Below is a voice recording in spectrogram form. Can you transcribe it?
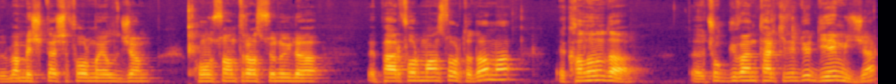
Ben Beşiktaş'ta formayı alacağım. Konsantrasyonuyla e, performansı ortada ama e, kalanı da e, çok güven telkin ediyor diyemeyeceğim.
